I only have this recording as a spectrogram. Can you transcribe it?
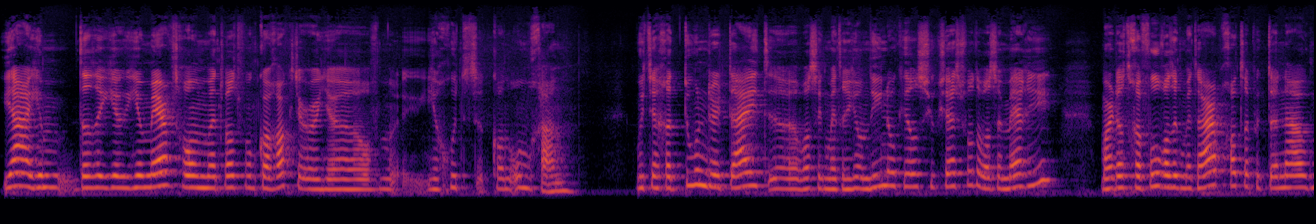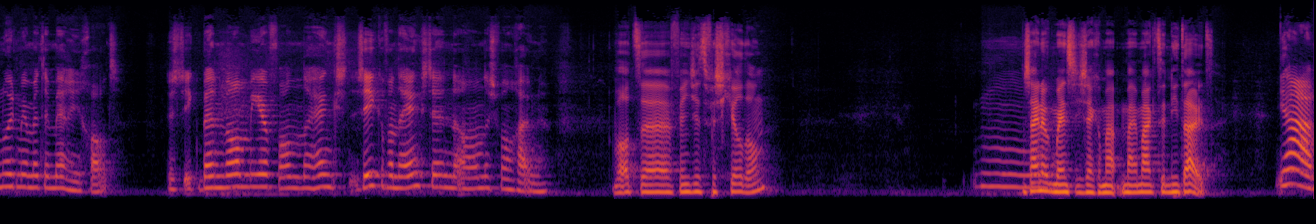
Ja, je, dat, je, je merkt gewoon met wat voor een karakter je, of je goed kan omgaan. Ik moet zeggen, toen der tijd eh, was ik met Riondine ook heel succesvol. Dat was een merrie. Maar dat gevoel wat ik met haar heb gehad, heb ik daarna ook nooit meer met een merrie gehad. Dus ik ben wel meer van de hengst, zeker van de hengsten en anders van ruinen. Wat eh, vind je het verschil dan? Mm, Er zijn ook mensen die zeggen, maar mij maakt het niet uit. Ja,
